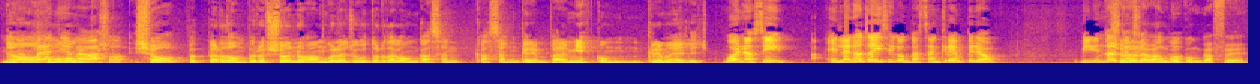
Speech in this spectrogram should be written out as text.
No, No, para ¿cómo tirarla con- abajo. Yo, perdón, pero yo no banco la chocotorta con casan, casan creme. Para mí es con crema de leche. Bueno, sí, en la nota dice con casancreme, pero viniendo al Yo no la banco como- con café.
